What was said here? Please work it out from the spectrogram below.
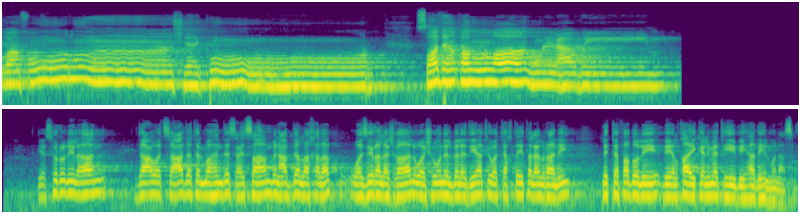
غفور شكور. صدق الله العظيم. يسرني الآن دعوة سعادة المهندس عصام بن عبد الله خلف وزير الأشغال وشؤون البلديات والتخطيط العمراني للتفضل بإلقاء كلمته بهذه المناسبة.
